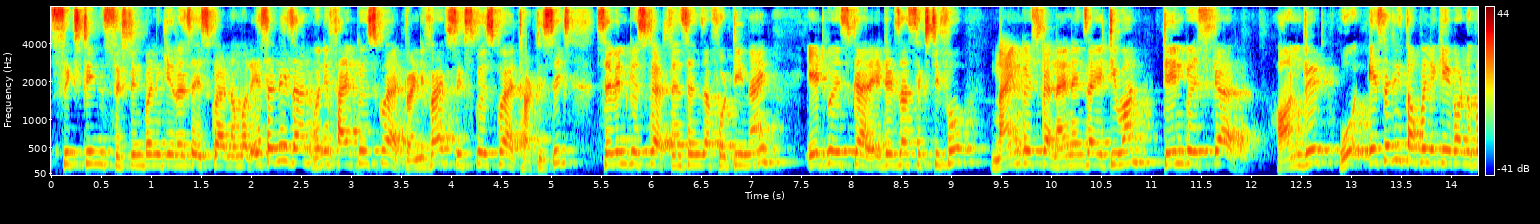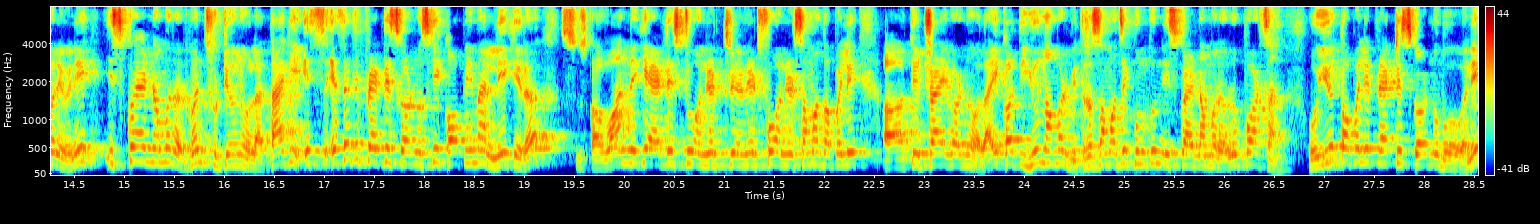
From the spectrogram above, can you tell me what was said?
सिक्सटिन। सिक्सटिन पनि के रहेछ? Square number. यसरी नै जानु भने फाइभको स्क्वायर ट्वेन्टी फाइभ सिक्सको स्क्वायर थर्टी सिक्स सेभेनको स्क्वायर सेभेन सेभेन जा फोर्टी नाइन एटको स्क्वायर एट एट जा सिक्सटी फोर नाइनको स्क्वायर नाइन नाइन जा एट्टी वान टेनको स्क्वायर हन्ड्रेड हो यसरी तपाईँले के गर्नु पऱ्यो भने स्क्वायर नम्बरहरू पनि छुट्याउनु होला ताकि यस यसरी प्र्याक्टिस गर्नुहोस् कि कपीमा लेखेर वानदेखि at least two hundred three hundred four हन्ड्रेडसम्म तपाईँले त्यो ट्राई गर्नु होला है कति यो नम्बरभित्रसम्म चाहिँ कुन कुन स्क्वायर नम्बरहरू पर्छन्? हो यो तपाईँले प्र्याक्टिस गर्नुभयो भने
